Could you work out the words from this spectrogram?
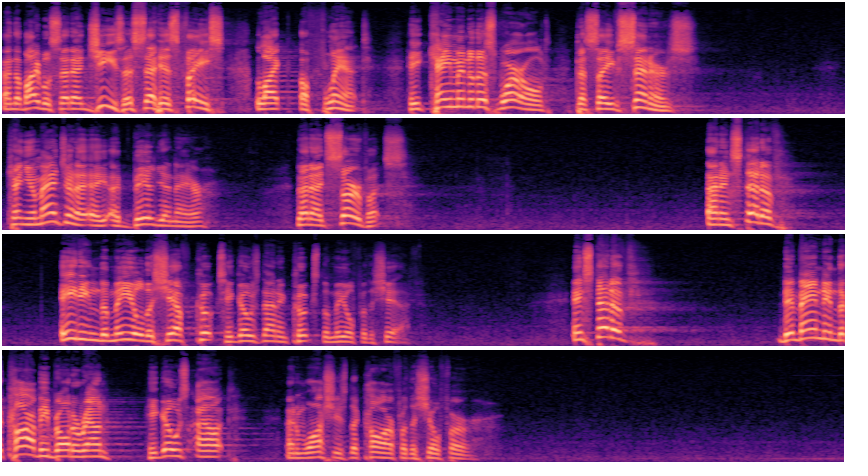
And the Bible said, and Jesus set his face like a flint. He came into this world to save sinners. Can you imagine a, a billionaire that had servants? And instead of eating the meal the chef cooks, he goes down and cooks the meal for the chef. Instead of demanding the car be brought around, he goes out and washes the car for the chauffeur.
